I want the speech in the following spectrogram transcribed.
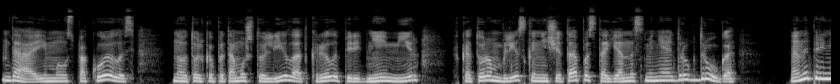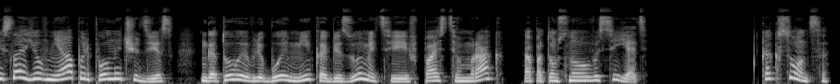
Да, Имма успокоилась, но только потому, что Лила открыла перед ней мир, в котором блеск и нищета постоянно сменяют друг друга. Она перенесла ее в Неаполь полный чудес, готовая в любой миг обезуметь и впасть в мрак, а потом снова воссиять. Как солнце.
